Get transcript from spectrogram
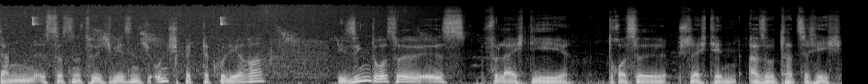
dann ist das natürlich wesentlich unspektakulärer. Die Singdrossel ist vielleicht die Drossel schlechthin. Also tatsächlich,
